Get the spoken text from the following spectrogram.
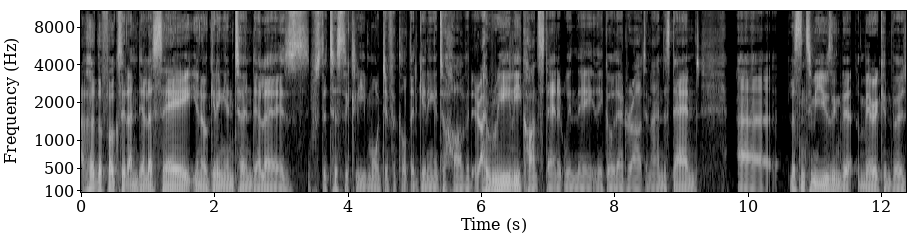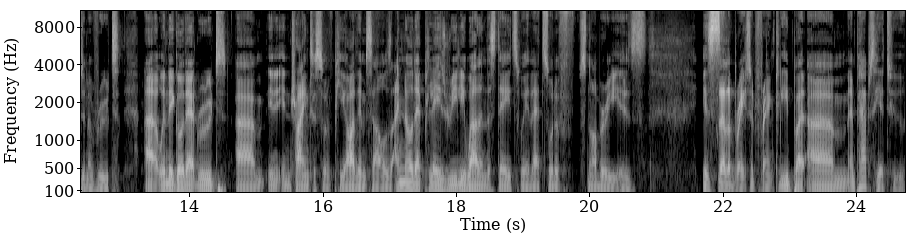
I've heard the folks at Andela say, you know, getting into Andela is statistically more difficult than getting into Harvard. I really can't stand it when they, they go that route. And I understand, uh, listen to me using the American version of route. Uh, when they go that route um, in, in trying to sort of PR themselves, I know that plays really well in the States where that sort of snobbery is is celebrated, frankly, but um, and perhaps here too,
